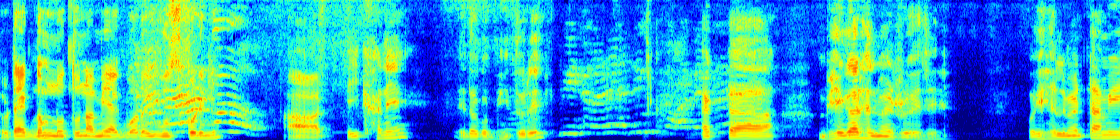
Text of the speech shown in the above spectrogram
ওটা একদম নতুন আমি একবারও ইউজ করিনি। আর এইখানে এ দেখো ভিতরে একটা ভেগার হেলমেট রয়েছে। ওই হেলমেটটা আমি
